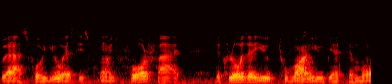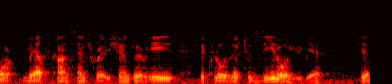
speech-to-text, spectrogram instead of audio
whereas for US is 0.45. The closer you to one you get, the more wealth concentration there is. The closer to zero you get, the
